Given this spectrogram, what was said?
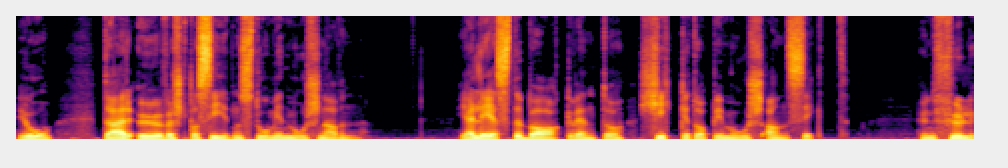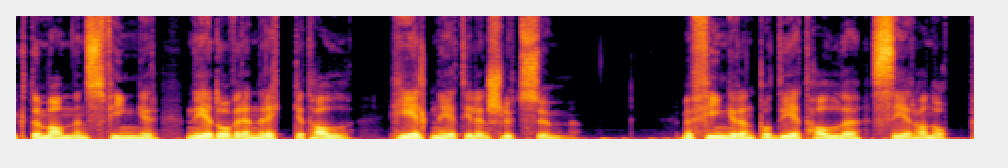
jo, der øverst på siden sto min mors navn. Jeg leste bakvendt og kikket opp i mors ansikt. Hun fulgte mannens finger nedover en rekke tall, helt ned til en sluttsum. Med fingeren på det tallet ser han opp.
